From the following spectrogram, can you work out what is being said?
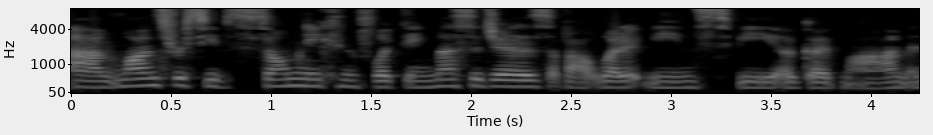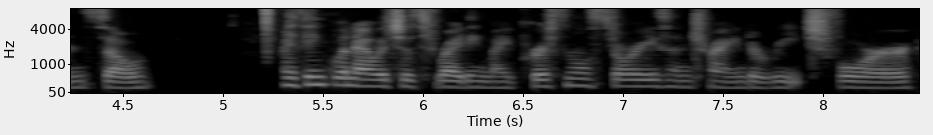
Um, moms receive so many conflicting messages about what it means to be a good mom. And so I think when I was just writing my personal stories and trying to reach for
